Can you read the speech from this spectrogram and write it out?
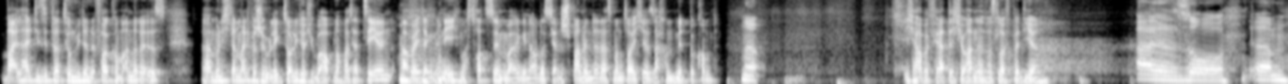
Weil halt die Situation wieder eine vollkommen andere ist. Ähm, und ich dann manchmal schon überlegt, soll ich euch überhaupt noch was erzählen? Aber ich denke mir, nee, ich mach's trotzdem, weil genau das ist ja das Spannende, dass man solche Sachen mitbekommt. Ja. Ich habe fertig, Johannes, was läuft bei dir? Also, ähm,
